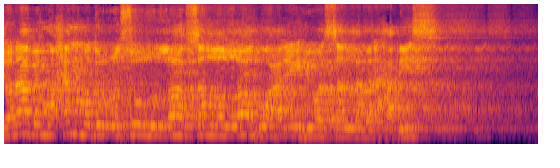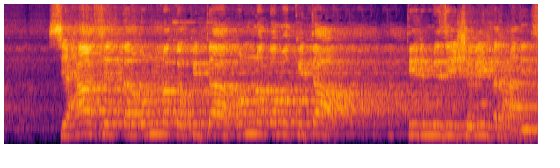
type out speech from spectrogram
জনাবে মোহাম্মদুর রসুল্লাহ সাল্লাহ আলহি ওয়াসাল্লামের হাদিস। সিহাসিত্তার উন্নত কিতাব, অন্যতম কিতাব তিরমিজি শরীফের হাদিস।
